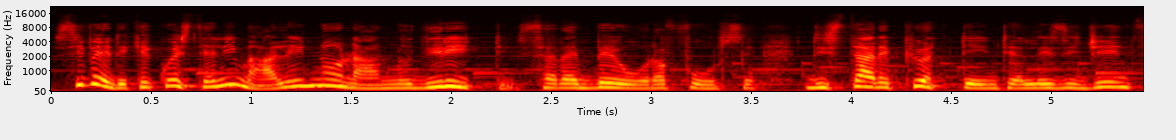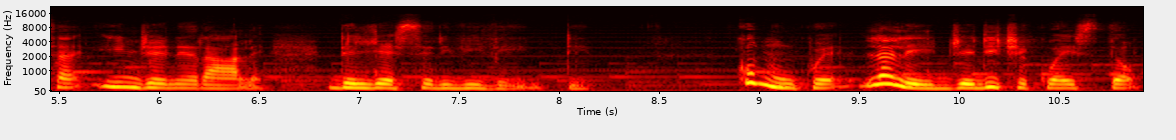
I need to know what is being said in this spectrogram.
Si vede che questi animali non hanno diritti, sarebbe ora forse di stare più attenti all'esigenza in generale degli esseri viventi. Comunque la legge dice questo.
